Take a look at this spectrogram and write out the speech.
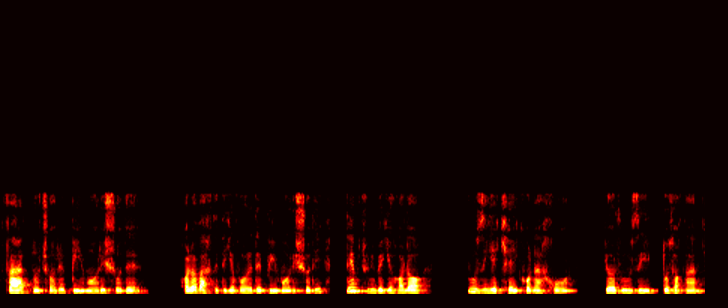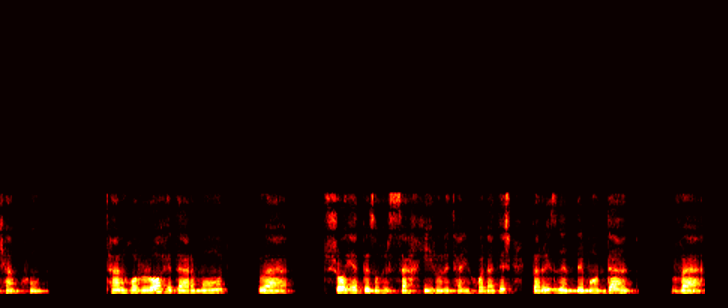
فرد دچار بیماری شده. حالا وقتی دیگه وارد بیماری شدی نمی‌تونی بگی حالا روزی یک کیک و نخور یا روزی دو تا قند کم کن. تنها راه درمان و شاید به ظاهر سختگیرانه ترین حالتش برای زنده ماندن و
